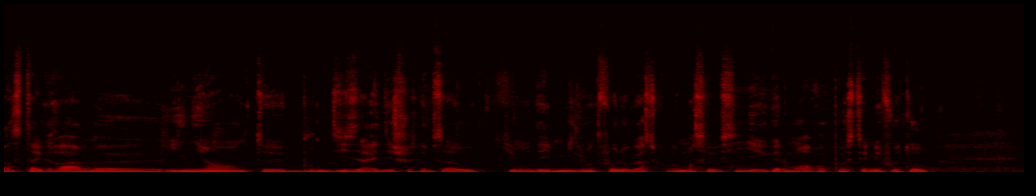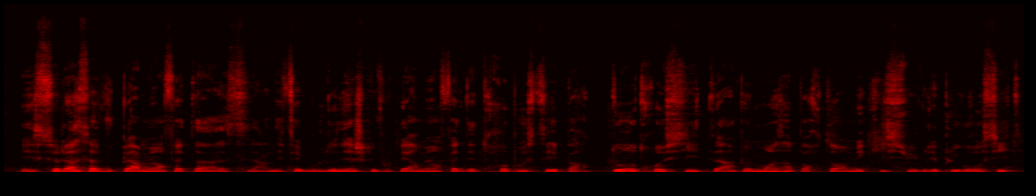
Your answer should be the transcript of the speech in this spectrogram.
Instagram, Ignant, euh, Boom Design, des choses comme ça, qui ont des millions de followers, qui ont commencé aussi également à reposter mes photos. Et cela, ça vous permet en fait, c'est un effet boule de neige qui vous permet en fait d'être reposté par d'autres sites un peu moins importants, mais qui suivent les plus gros sites.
